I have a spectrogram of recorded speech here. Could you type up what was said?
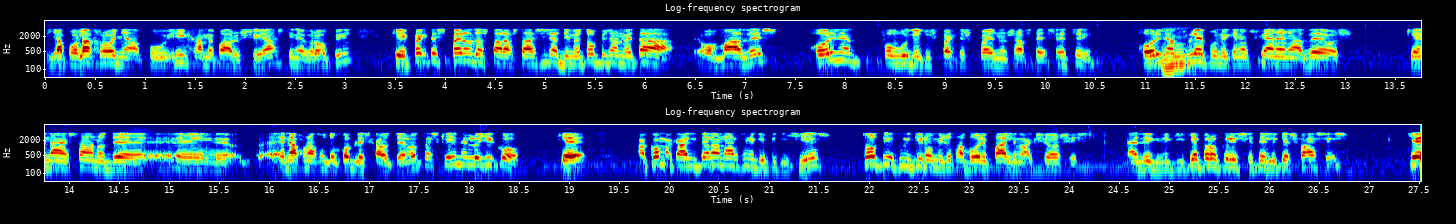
για πολλά χρόνια που είχαμε παρουσία στην Ευρώπη και οι παίκτες παίρνοντας παραστάσεις αντιμετώπιζαν μετά ομάδες χωρίς να φοβούνται τους παίκτες που παίζουν σε αυτές, έτσι. Χωρίς να τους βλέπουν και να τους πιάνει ένα δέος και να αισθάνονται, ε, να έχουν αυτό το κόμπλεξ χαροτερότητας και είναι λογικό. Και ακόμα καλύτερα να έρθουν και επιτυχίες, τότε η Εθνική νομίζω θα μπορεί πάλι με αξιώσεις να διεκδικεί και προκρίσεις σε τελικές φάσεις και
